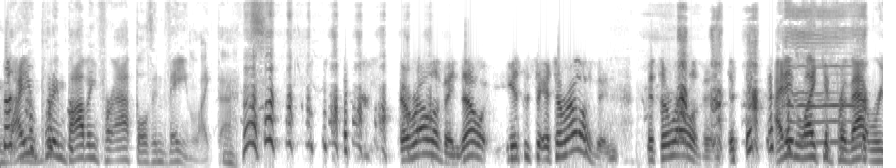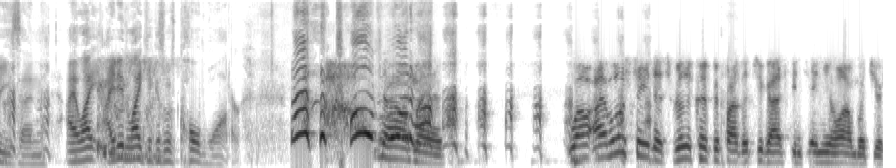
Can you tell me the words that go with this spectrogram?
why are you putting bobbing for apples in vain like that? Irrelevant. No, you have to say it's irrelevant. It's irrelevant. I didn't like it for that reason. I like I didn't like it because it was cold water. cold no, man. Well, I will say this really quick before I let you guys continue on with your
